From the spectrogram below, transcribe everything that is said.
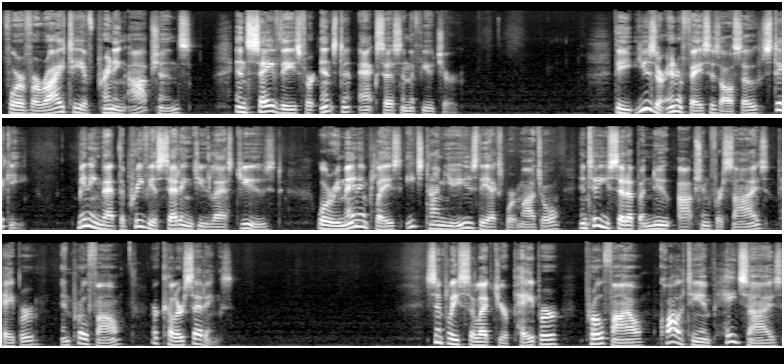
for a variety of printing options and save these for instant access in the future. The user interface is also sticky, meaning that the previous settings you last used will remain in place each time you use the export module until you set up a new option for size, paper, and profile or color settings. Simply select your paper, profile, quality, and page size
